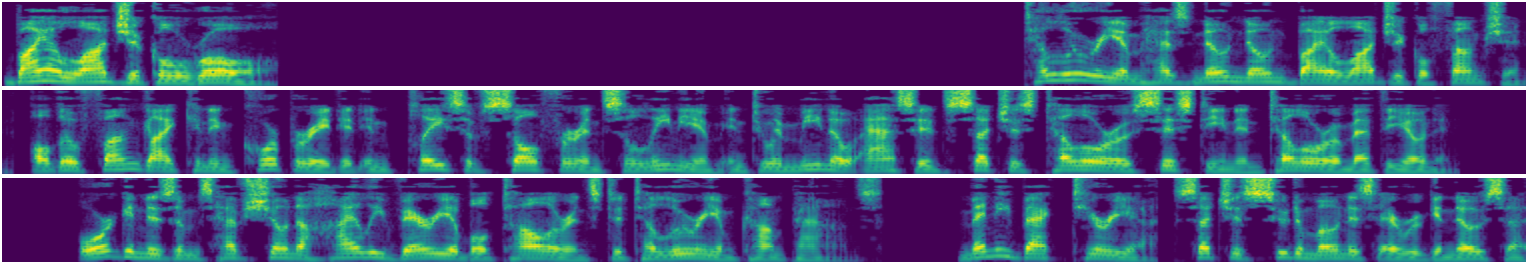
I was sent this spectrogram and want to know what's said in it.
Biological role Tellurium has no known biological function, although fungi can incorporate it in place of sulfur and selenium into amino acids such as tellurocystine and telluromethionine. Organisms have shown a highly variable tolerance to tellurium compounds. Many bacteria, such as Pseudomonas aeruginosa,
